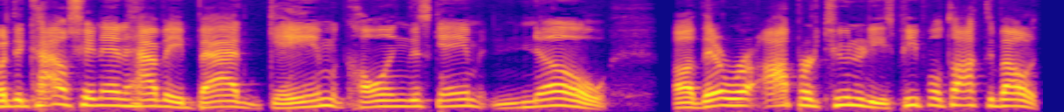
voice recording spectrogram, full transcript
But did Kyle Shanahan have a bad game calling this game? No. Uh, there were opportunities. People talked about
